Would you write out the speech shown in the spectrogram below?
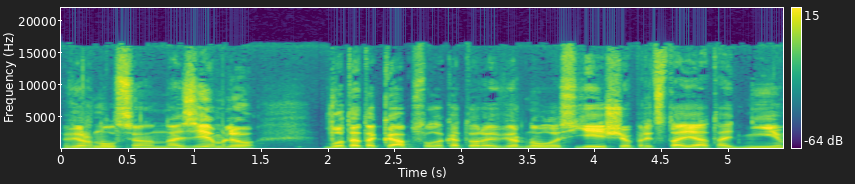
вернулся на Землю. Вот эта капсула, которая вернулась, ей еще предстоят одни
